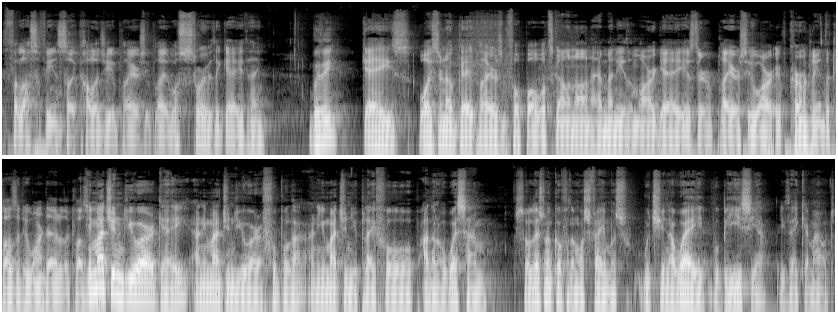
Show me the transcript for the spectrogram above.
philosophy and psychology of players who played. What's the story with the gay thing? With he? Gays. Why is there no gay players in football? What's going on? How many of them are gay? Is there players who are currently in the closet who aren't out of the closet? yet? Imagine you are gay, and imagine you are a footballer, and you imagine you play for I don't know West Ham. So let's not go for the most famous, which in a way would be easier if they came out.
